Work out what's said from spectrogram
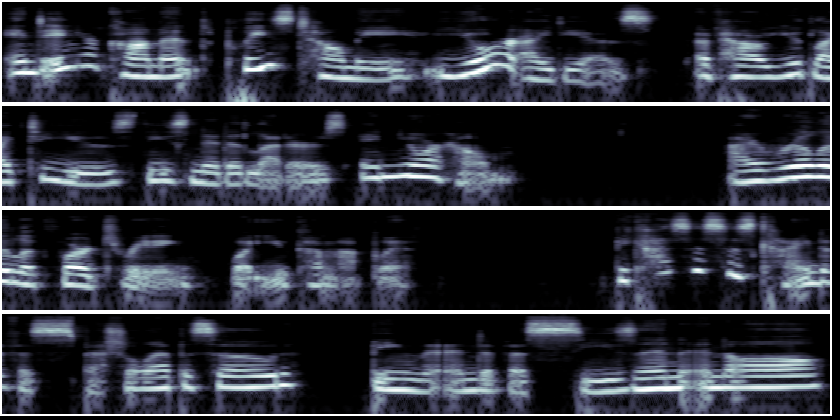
And in your comment, please tell me your ideas of how you'd like to use these knitted letters in your home. I really look forward to reading what you come up with. Because this is kind of a special episode, being the end of a season and all,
